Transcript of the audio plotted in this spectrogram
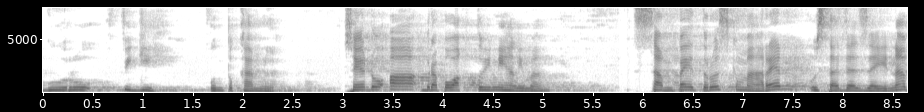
guru fikih untuk kami. Saya doa berapa waktu ini Halimah? Sampai terus kemarin Ustazah Zainab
